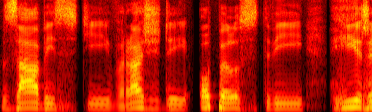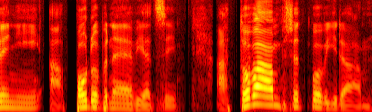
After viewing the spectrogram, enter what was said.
závisti, vraždy, opilství, hýření a podobné věci. A to vám předpovídám,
